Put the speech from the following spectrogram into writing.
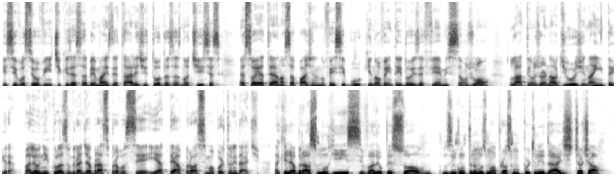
E se você ouvinte quiser saber mais detalhes de todas as notícias, é só ir até a nossa página no Facebook, 92FM São João. Lá tem o jornal de hoje na íntegra. Valeu, Nicolas. Um grande abraço para você e até a próxima oportunidade. Aquele abraço, Morrice. Valeu, pessoal. Nos encontramos numa próxima oportunidade. Tchau, tchau.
